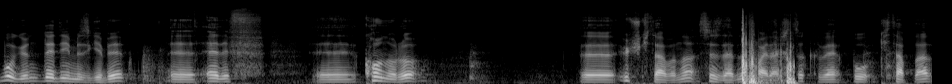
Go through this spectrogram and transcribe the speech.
bugün dediğimiz gibi e, Elif e, Konur'u e, üç kitabını sizlerle paylaştık ve bu kitaplar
